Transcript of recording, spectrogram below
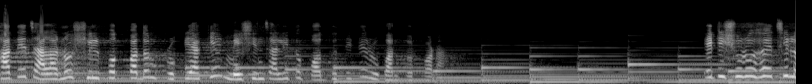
হাতে চালানো শিল্পোৎপাদন প্রক্রিয়াকে মেশিন চালিত পদ্ধতিতে রূপান্তর করা। এটি শুরু হয়েছিল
